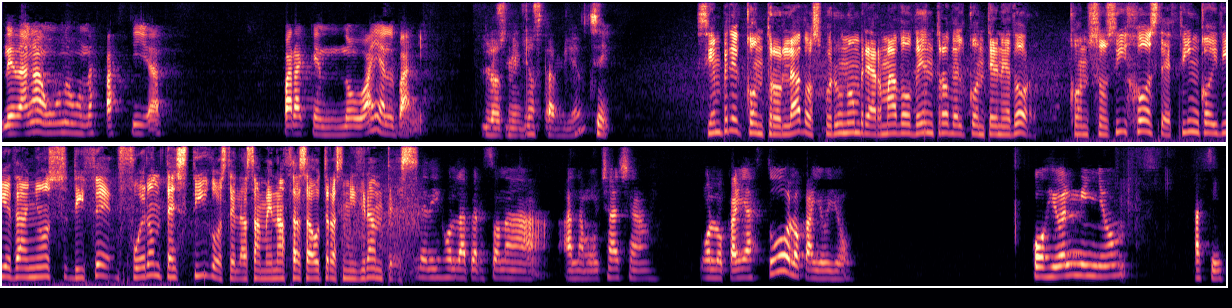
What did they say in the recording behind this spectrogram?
Le dan a uno unas pastillas para que no vaya al baño. ¿Los niños también? Sí. Siempre controlados por un hombre armado dentro del contenedor. Con sus hijos de 5 y 10 años, dice, fueron testigos de las amenazas a otras migrantes. Le dijo la persona a la muchacha, o lo callas tú o lo callo yo. Cogió el niño así.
